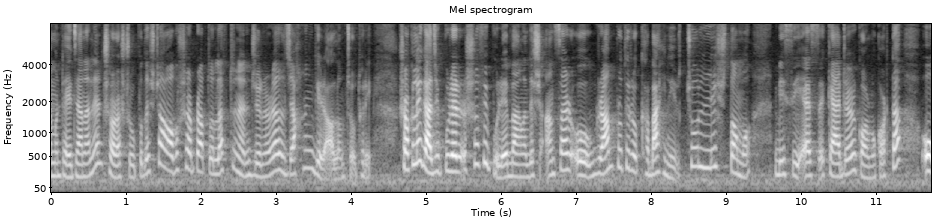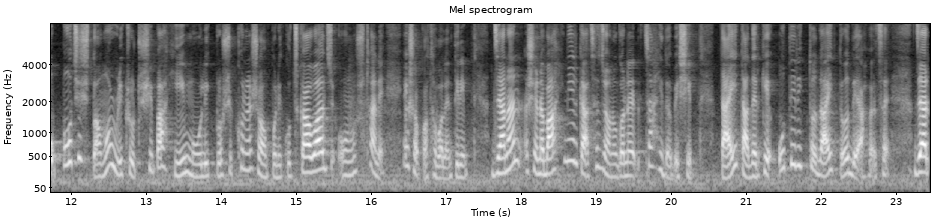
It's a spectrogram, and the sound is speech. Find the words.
এমনটাই জানালেন স্বরাষ্ট্র উপদেষ্টা অবসরপ্রাপ্ত লেফটেন্যান্ট জেনারেল জাহাঙ্গীর আলম চৌধুরী। সকালে গাজীপুরের শফিপুরে বাংলাদেশ আনসার ও গ্রাম প্রতিরক্ষা বাহিনীর চল্লিশতম বিসিএস ক্যাডার কর্মকর্তা ও পঁচিশতম রিক্রুট সিপাহী মৌলিক প্রশিক্ষণের সমাপনী কুচকাওয়াজ অনুষ্ঠানে এসব কথা বলেন তিনি। জানান সেনাবাহিনীর কাছে জনগণের চাহিদা বেশি। তাই তাদেরকে অতিরিক্ত দায়িত্ব দেওয়া হয়েছে, যার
